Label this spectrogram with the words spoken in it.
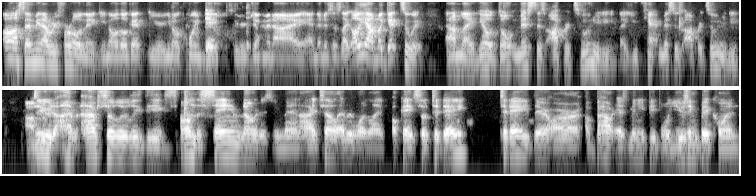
oh, send me that referral link. You know, they'll get your, you know, Coinbase or your Gemini, and then it's just like, oh yeah, I'm gonna get to it. And I'm like, yo, don't miss this opportunity. Like, you can't miss this opportunity. I'm Dude, looking- I'm absolutely the on the same note as you, man. I tell everyone like, okay, so today, today there are about as many people using Bitcoin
